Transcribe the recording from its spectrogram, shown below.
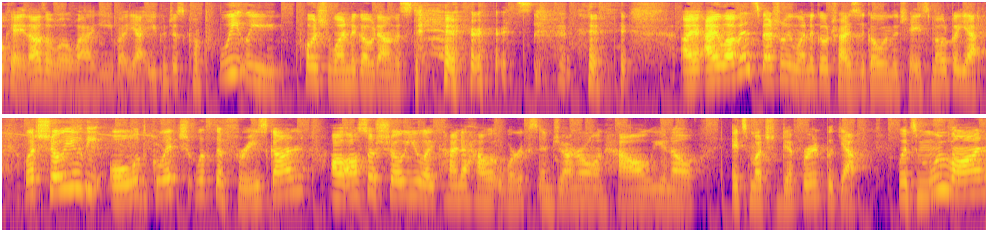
okay, that was a little laggy, but yeah, you can just completely push Wendigo down the stairs. I, I love it, especially when Wendigo tries to go in the chase mode. But yeah, let's show you the old glitch with the freeze gun. I'll also show you like kind of how it works in general and how, you know, it's much different. But yeah, let's move on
